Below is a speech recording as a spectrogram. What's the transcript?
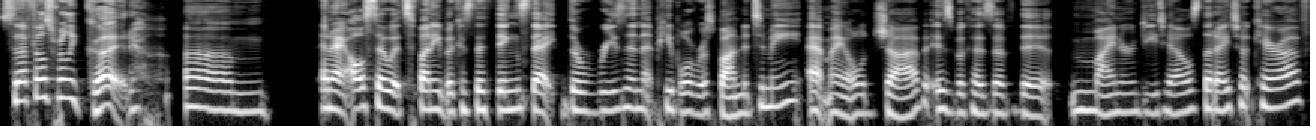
so that feels really good. Um, and I also, it's funny because the things that the reason that people responded to me at my old job is because of the minor details that I took care of.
